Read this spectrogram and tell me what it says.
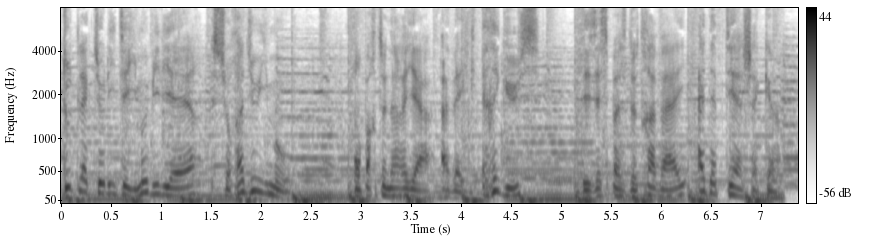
toute l'actualité immobilière sur Radio Imo. En partenariat avec Regus, des espaces de travail adaptés à chacun.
